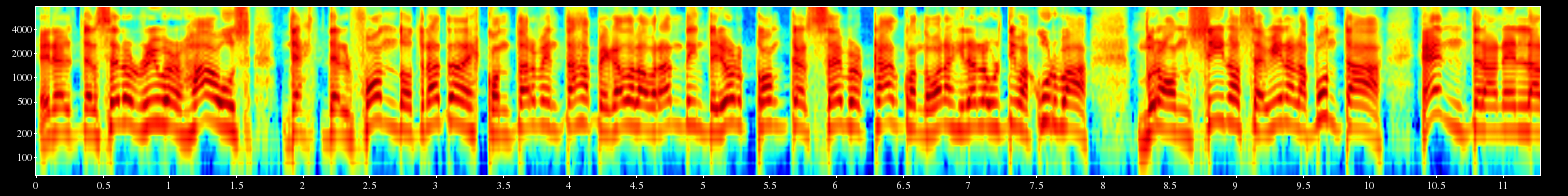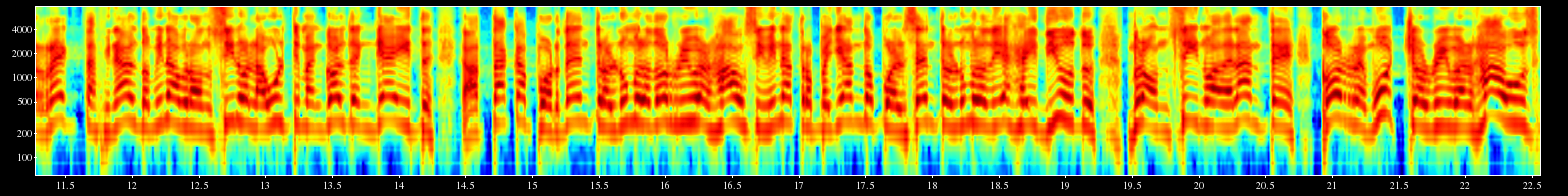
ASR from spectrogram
En el tercero River House. Desde el fondo trata de descontar ventaja pegado a la baranda interior. Conquer Cat cuando van a girar la última curva. Broncino se viene a la punta. Entran en la recta final. Domina Broncino la última en Golden Gate. Ataca por dentro el número 2 River House y viene atropellando por el centro el número 10 Hey Dude. Broncino adelante. Corre mucho River House.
